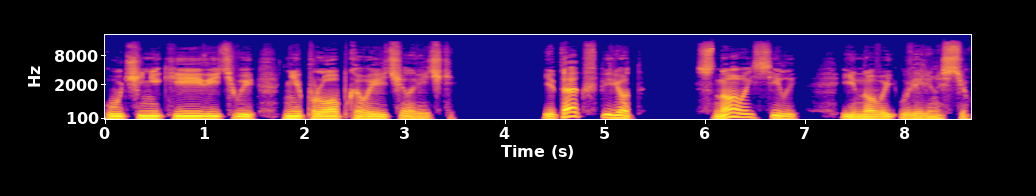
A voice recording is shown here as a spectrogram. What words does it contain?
Ученики ведь вы, не пробковые человечки. Итак, вперед, с новой силой и новой уверенностью.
